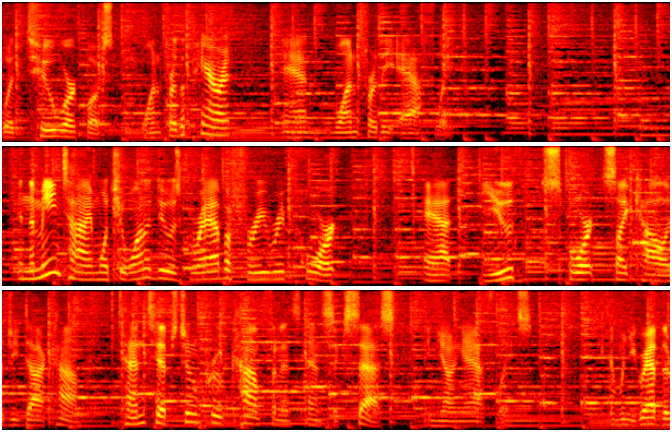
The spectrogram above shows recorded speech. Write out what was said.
with two workbooks one for the parent and one for the athlete. In the meantime, what you want to do is grab a free report at youthsportspsychology.com 10 tips to improve confidence and success in young athletes. And when you grab the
